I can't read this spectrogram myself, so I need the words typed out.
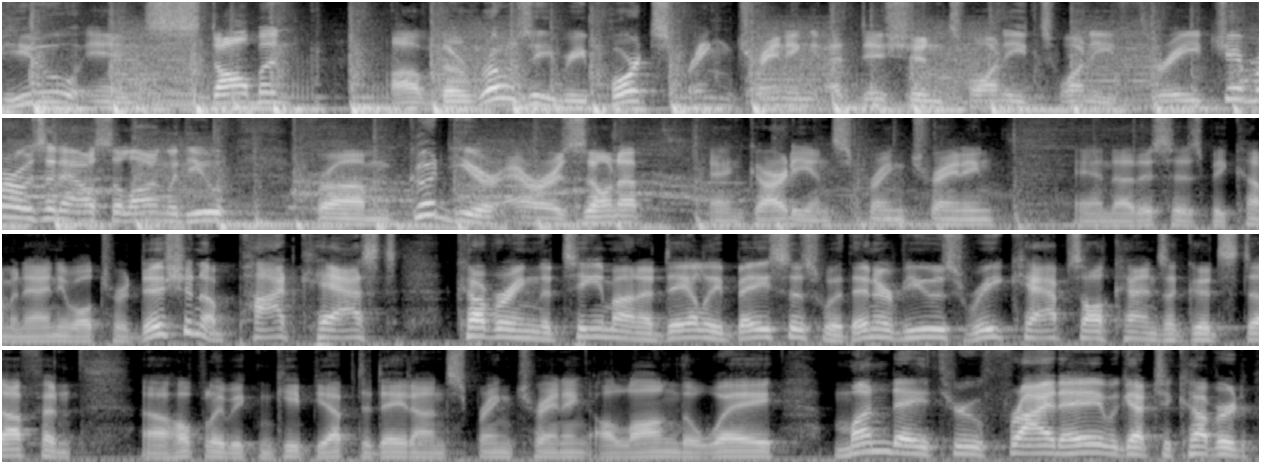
debut installment of the Rosie Report Spring Training Edition 2023. Jim Rosenhaus along with you from Goodyear, Arizona, and Guardian Spring Training. And uh, this has become an annual tradition, a podcast covering the team on a daily basis with interviews, recaps, all kinds of good stuff. And uh, hopefully, we can keep you up to date on spring training along the way. Monday through Friday, we got you covered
